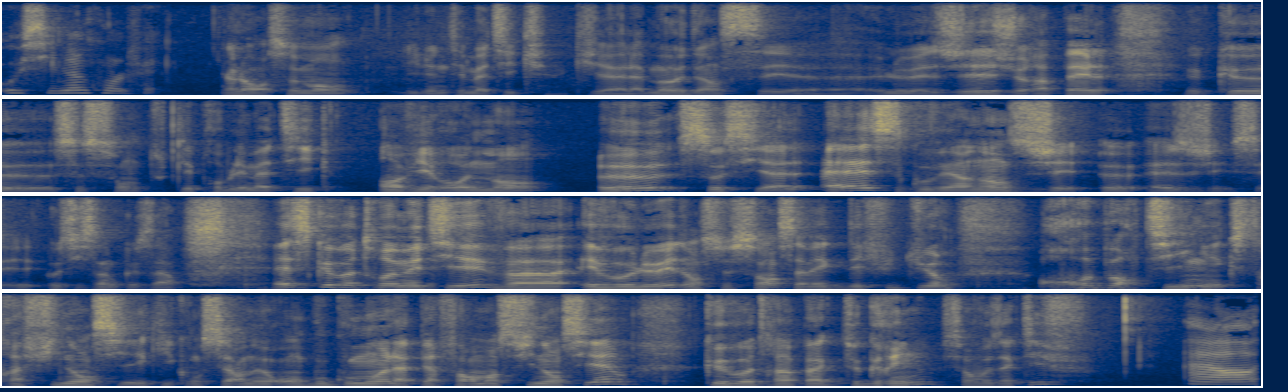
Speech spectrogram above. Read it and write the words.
aussi bien qu'on le fait. Alors en ce moment, il y a une thématique qui est à la mode, hein, c'est euh, l'ESG. Je rappelle que ce sont toutes les problématiques environnement E, social S, gouvernance G, E, S, G. C'est aussi simple que ça. Est-ce que votre métier va évoluer dans ce sens avec des futurs reporting extra-financiers qui concerneront beaucoup moins la performance financière que votre impact green sur vos actifs? Alors,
